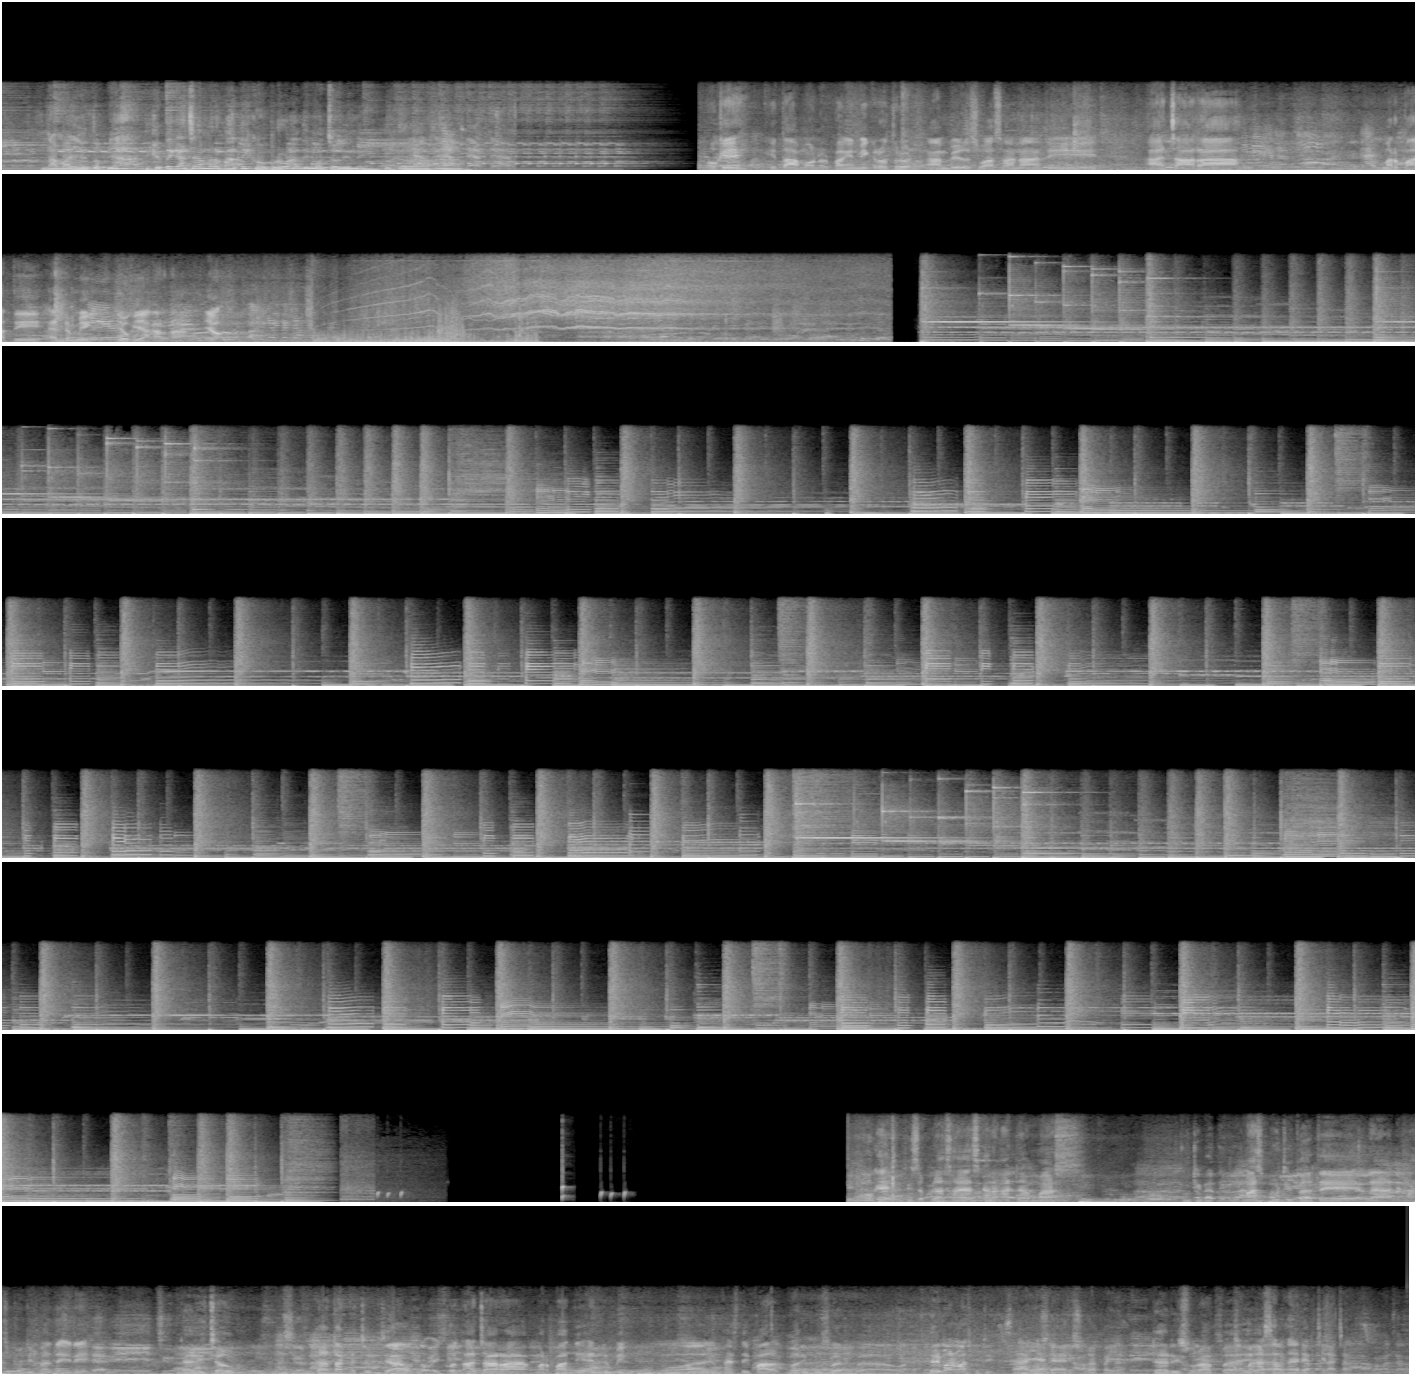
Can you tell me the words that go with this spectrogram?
nama YouTube-nya diketik aja merpati GoPro nanti muncul ini gitu nah. Oke, kita mau nerbangin mikro drone ngambil suasana di acara Merpati Endemik Yogyakarta. Yuk. Oke, di sebelah saya sekarang ada Mas Budi Batik. Mas Budi Bate. Nah, ini Mas Budi Bate ini dari jauh datang ke Jogja untuk ikut acara Merpati Endemik Wah, Festival 2022. Wah. Dari mana Mas Budi? Saya dari Surabaya. Dari Surabaya. Cuma asal saya dari Cilacap.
